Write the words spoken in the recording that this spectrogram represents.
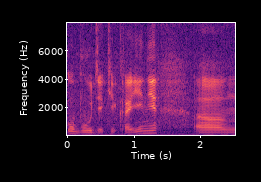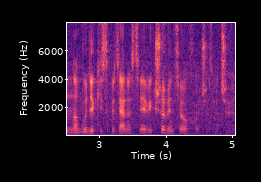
у будь-якій країні е, на будь-якій спеціальності, якщо він цього хоче, звичайно.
